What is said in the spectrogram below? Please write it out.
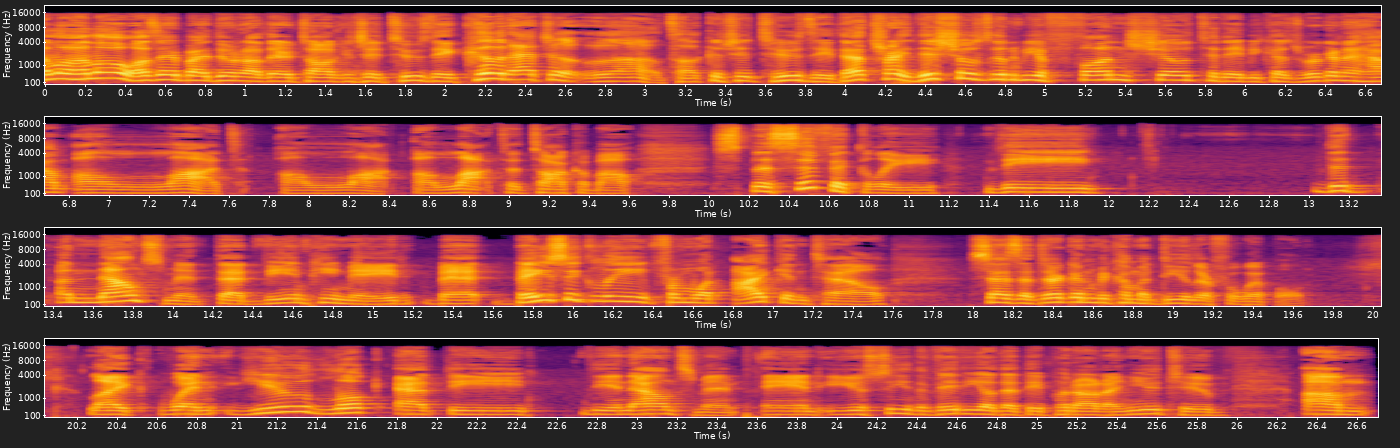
Hello, hello. How's everybody doing out there? Talking Shit Tuesday. Coming at you. Talking Shit Tuesday. That's right. This show is going to be a fun show today because we're going to have a lot, a lot, a lot to talk about. Specifically, the the announcement that VMP made, that basically, from what I can tell, says that they're going to become a dealer for Whipple. Like when you look at the the announcement and you see the video that they put out on YouTube, um,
